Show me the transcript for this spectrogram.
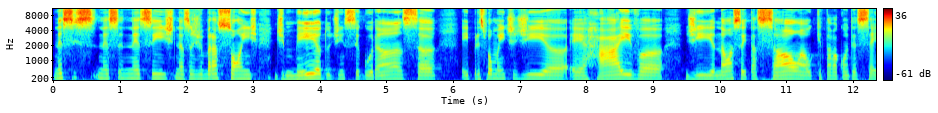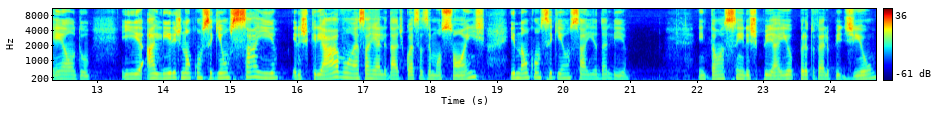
nesses, nesse, nesses, nessas vibrações de medo, de insegurança, e principalmente de é, raiva, de não aceitação ao que estava acontecendo. E ali eles não conseguiam sair. Eles criavam essa realidade com essas emoções e não conseguiam sair dali. Então, assim, eles, aí o Preto Velho pediu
